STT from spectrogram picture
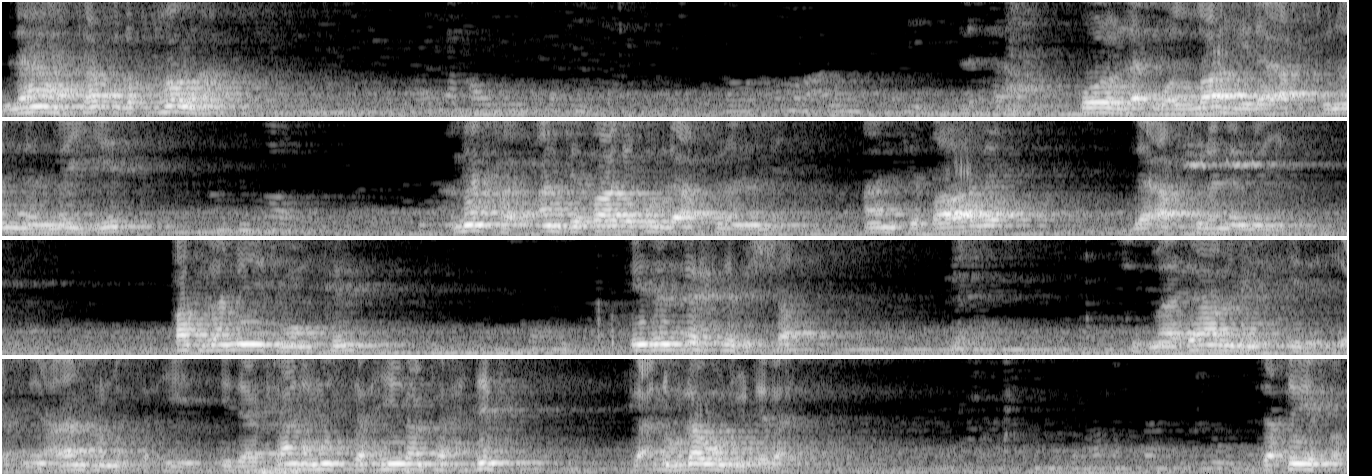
لا تطلق فورا. قول لا والله لأقتلن الميت. ما فرق أنت طالق لأقتلن الميت؟ أنت طالق لأقتلن الميت. قتل الميت ممكن؟ إذا احذف الشر شوف ما دام يعني علامة المستحيل. إذا كان مستحيلا فاحذفه كأنه لا وجود له. دقيقة.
